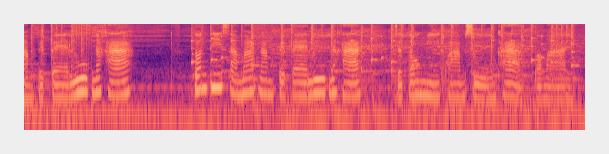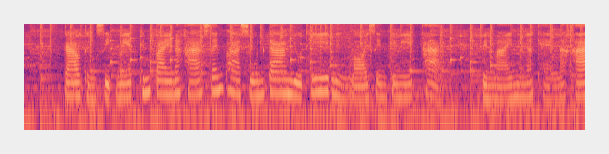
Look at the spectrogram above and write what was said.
นำไปแปรรูปนะคะ ต้นที่สามารถนำไปแปรรูปนะคะ จะต้องมีความสูงค่ะ ประมาณ9-10 เมตรขึ้นไปนะคะ เส้นผ่าศูนย์กลางอยู่ที่ 100เซนติเมตรค่ะ เป็นไม้เนื้อแข็งนะคะ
